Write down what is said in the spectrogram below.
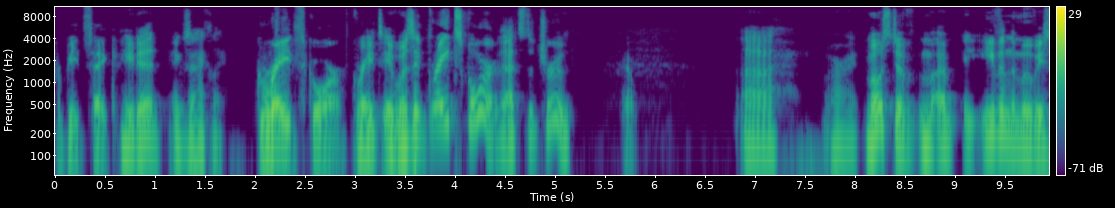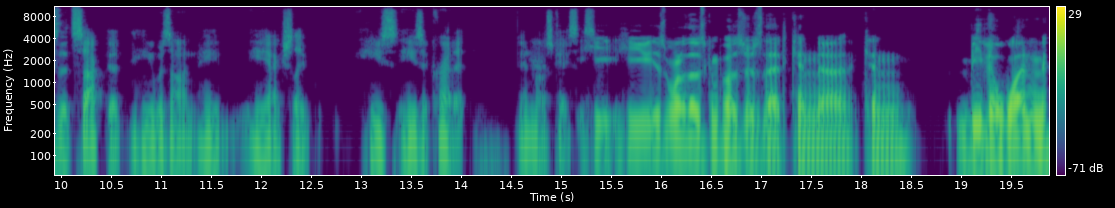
for Pete's sake. He did exactly. Great score. Great. It was a great score. That's the truth. Yep. Uh, all right. Most of uh, even the movies that suck that he was on, he he actually he's he's a credit in most cases. He he is one of those composers that can uh, can be the one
